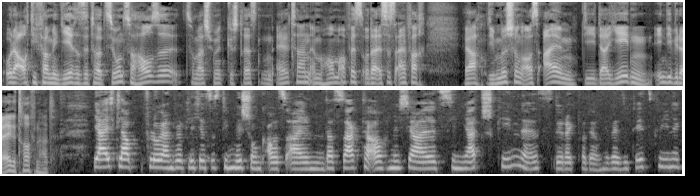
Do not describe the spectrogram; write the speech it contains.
Oder auch die familiäre Situation zu Hause, zum Beispiel mit gestressten Eltern im Homeoffice? Oder ist es einfach, ja, die Mischung aus allem, die da jeden individuell getroffen hat? Ja, ich glaube, Florian, wirklich, es ist die Mischung aus allem. Das sagte auch Michael Sinjatschkin, der ist Direktor der Universitätsklinik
